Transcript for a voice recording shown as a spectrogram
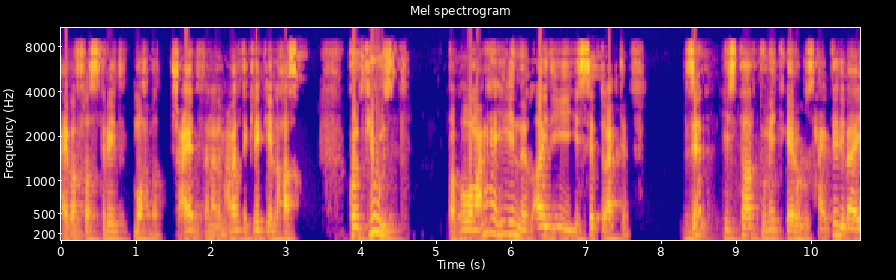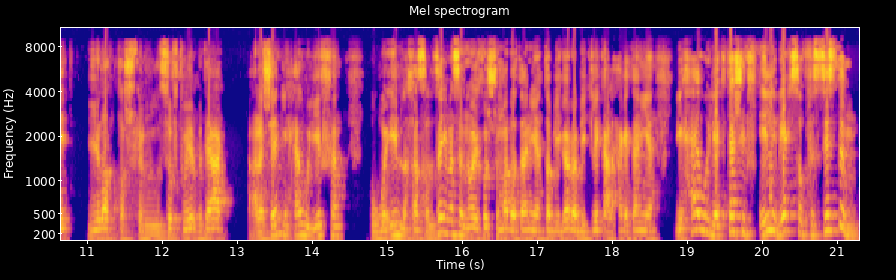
هيبقى frustrated محبط مش عارف أنا لما عملت click إيه اللي حصل. Confused. طب هو معناها إيه إن ال ID is set to active then he start to make هيبتدي بقى إيه؟ يلطش في ال software بتاعك. علشان يحاول يفهم هو إيه اللي حصل. زي مثلا إن هو يخش مرة تانية طب يجرب ي click على حاجة تانية يحاول يكتشف إيه اللي بيحصل في ال system.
